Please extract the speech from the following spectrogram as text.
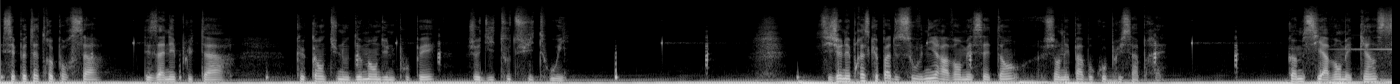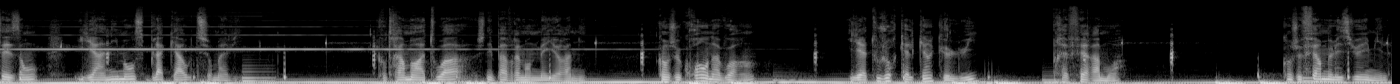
Et c'est peut-être pour ça, des années plus tard, que quand tu nous demandes une poupée, je dis tout de suite oui. Si je n'ai presque pas de souvenirs avant mes 7 ans, j'en ai pas beaucoup plus après. Comme si avant mes 15-16 ans, il y a un immense blackout sur ma vie. Contrairement à toi, je n'ai pas vraiment de meilleur ami. Quand je crois en avoir un, il y a toujours quelqu'un que lui préfère à moi. Quand je ferme les yeux, Émile,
